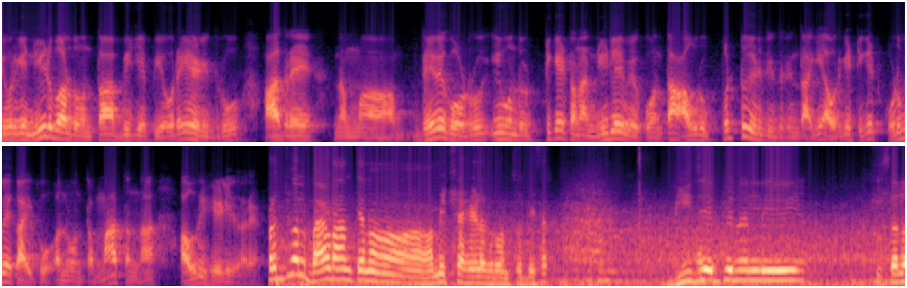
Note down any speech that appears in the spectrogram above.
ಇವರಿಗೆ ನೀಡಬಾರ್ದು ಅಂತ ಬಿ ಜೆ ಪಿಯವರೇ ಹೇಳಿದರು. ಆದರೆ ನಮ್ಮ ದೇವೇಗೌಡರು ಈ ಒಂದು ಟಿಕೆಟನ್ನು ನೀಡಲೇಬೇಕು ಅಂತ ಅವರು ಪಟ್ಟು ಹಿಡಿದಿದ್ದರಿಂದಾಗಿ ಅವರಿಗೆ ಟಿಕೆಟ್ ಕೊಡಬೇಕಾಯಿತು ಅನ್ನುವಂಥ ಮಾತನ್ನು ಅವರು ಹೇಳಿದ್ದಾರೆ. ಪ್ರಜ್ವಲ್ ಬೇಡ ಅಂತೇನೋ ಅಮಿತ್ ಶಾ ಹೇಳಿದ್ರು ಒಂದು ಸುದ್ದಿ ಸರ್. ಬಿ ಜೆ ಪಿನಲ್ಲಿ ಈ ಸಲ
